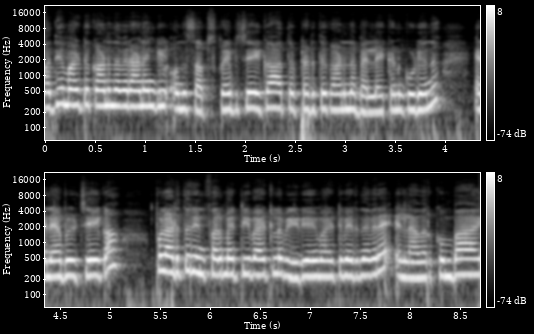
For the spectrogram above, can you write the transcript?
ആദ്യമായിട്ട് കാണുന്നവരാണെങ്കിൽ ഒന്ന് സബ്സ്ക്രൈബ് ചെയ്യുക. തൊട്ടടുത്ത് കാണുന്ന ബെല്ലൈക്കൺ കൂടി ഒന്ന് എനേബിൾ ചെയ്യുക. അപ്പോൾ അടുത്തൊരു ഇൻഫോർമേറ്റീവ് ആയിട്ടുള്ള വീഡിയോയുമായിട്ട് വരുന്നവരെ എല്ലാവർക്കും ബൈ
